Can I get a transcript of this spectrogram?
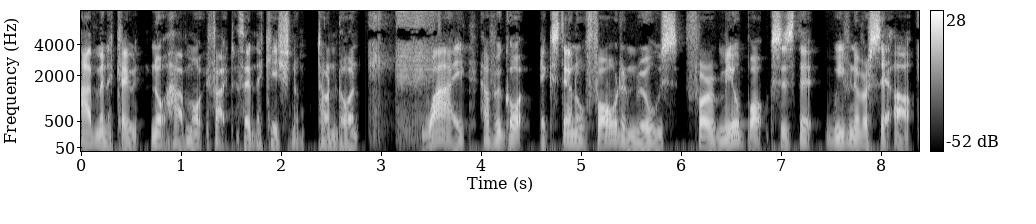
admin account not have multi-factor authentication turned on? Why have we got external forwarding rules for mailboxes that we've never set up?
